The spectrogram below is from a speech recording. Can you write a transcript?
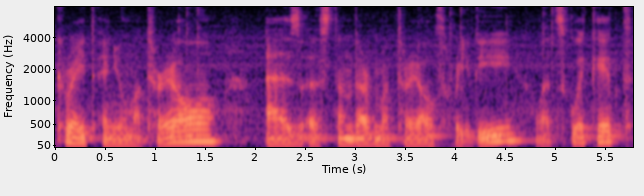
create a new material as a standard material 3D. Let's click it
